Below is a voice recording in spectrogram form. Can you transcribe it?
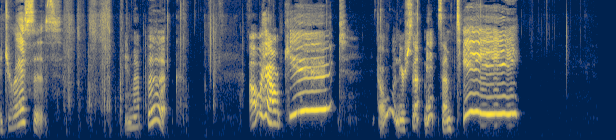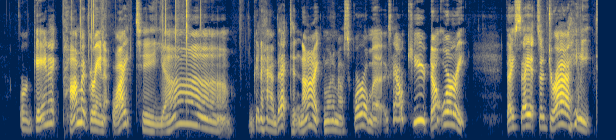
addresses in my book. Oh, how cute. Oh, and there's something, some tea. Organic pomegranate white tea. Yum. I'm going to have that tonight in one of my squirrel mugs. How cute. Don't worry. They say it's a dry heat.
